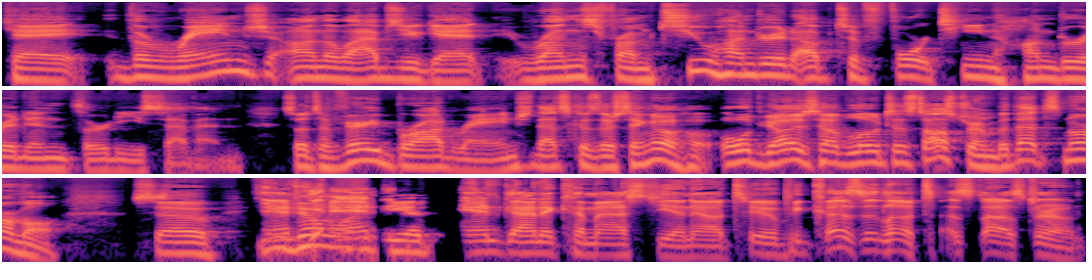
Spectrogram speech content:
Okay. The range on the labs you get runs from 200 up to 1437. So it's a very broad range. That's because they're saying, oh, old guys have low testosterone, but that's normal. So you and, don't and, want to be a, and gynecomastia now, too, because of low testosterone.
